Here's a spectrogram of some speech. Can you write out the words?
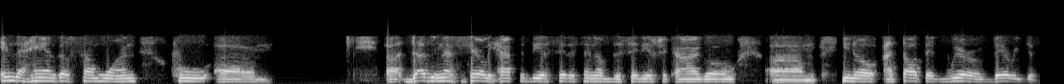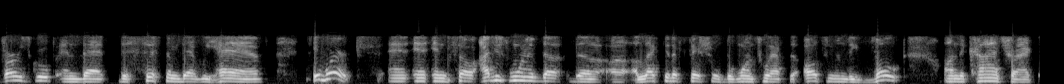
in the hands of someone who. Um, uh, doesn't necessarily have to be a citizen of the city of Chicago. Um, you know, I thought that we're a very diverse group and that the system that we have it works. And, and, and so I just wanted the, the uh, elected officials, the ones who have to ultimately vote on the contract,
